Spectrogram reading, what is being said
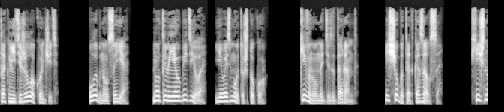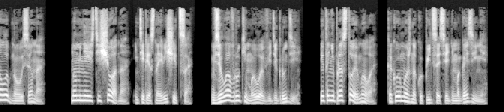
Так мне тяжело кончить». Улыбнулся я. «Но ты меня убедила. Я возьму эту штуку». Кивнул на дезодорант. Еще бы ты отказался. Хищно улыбнулась она. Но у меня есть еще одна интересная вещица. Взяла в руки мыло в виде груди. Это не простое мыло, какое можно купить в соседнем магазине.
